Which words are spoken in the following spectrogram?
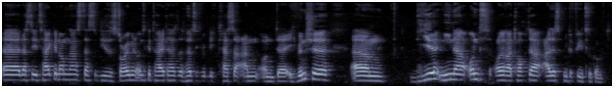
äh, dass du die Zeit genommen hast, dass du diese Story mit uns geteilt hast. Das hört sich wirklich klasse an und äh, ich wünsche ähm, dir, Nina und eurer Tochter alles Gute für die Zukunft.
